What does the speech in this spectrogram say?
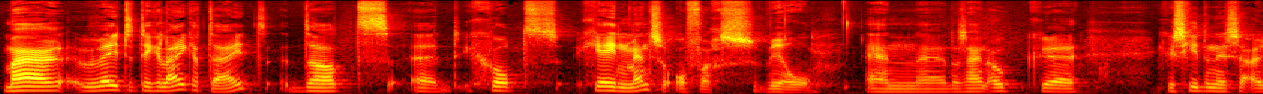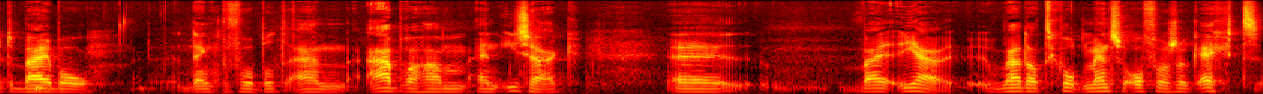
Maar we weten tegelijkertijd dat uh, God geen mensenoffers wil. En uh, er zijn ook geschiedenissen uit de Bijbel. Denk bijvoorbeeld aan Abraham en Isaac. Waar, ja, waar dat God mensenoffers ook echt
